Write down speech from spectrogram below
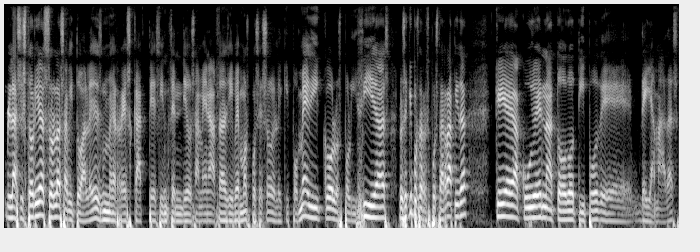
Las historias son las habituales, rescates, incendios, amenazas y vemos pues eso, el equipo médico, los policías, los equipos de respuesta rápida que acuden a todo tipo de, llamadas.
